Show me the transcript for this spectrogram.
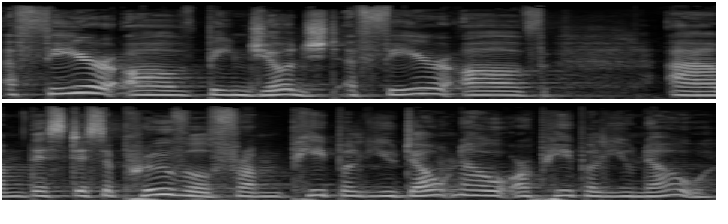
a fear of being judged, a fear of um, this disapproval from people you don't know or people you know.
